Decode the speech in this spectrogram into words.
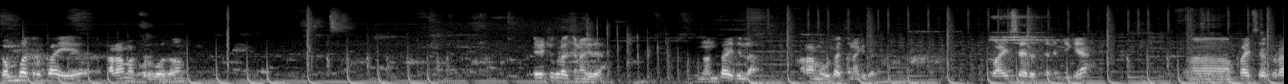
ತೊಂಬತ್ತು ರೂಪಾಯಿ ಆರಾಮಾಗಿ ಕೊಡ್ಬೋದು. ಟೇಸ್ಟ್ ಕೂಡ ಚೆನ್ನಾಗಿದೆ. ಅಂತ ಇದಿಲ್ಲ. ಆರಾಮ ಊಟ ಚೆನ್ನಾಗಿದೆ. ಪಾಯಸ ಇರುತ್ತೆ ನಿಮಗೆ. ಪಾಯಸ ಕೂಡ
